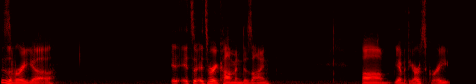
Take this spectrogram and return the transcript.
This is a very uh it, it's a, it's a very common design. Um yeah, but the art's great.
